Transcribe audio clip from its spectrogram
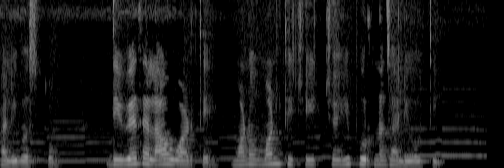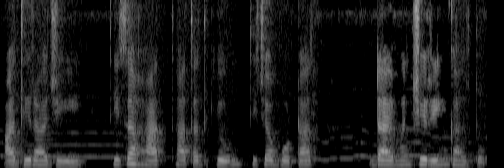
खाली बसतो. दिव्या त्याला ओवाडते मनोमन तिची इच्छाही पूर्ण झाली होती. आधिराजही तिचा हात हातात घेऊन तिच्या बोटात डायमंडची रिंग घालतो.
